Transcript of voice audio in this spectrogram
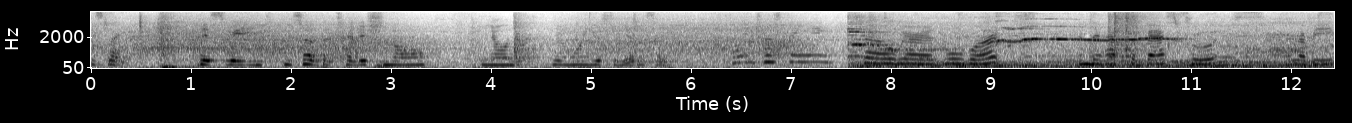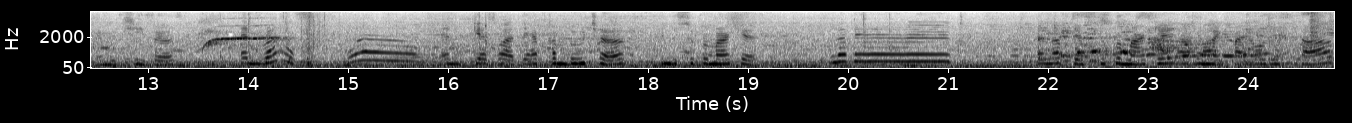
It's like this way instead of the traditional, you know, we're more used to the other side. So interesting. So we're at Woolworths and they have the best fruits. I love it and the cheeses and rusk. Wow! Guess what? They have kombucha in the supermarket. Love it! I love their supermarket. You can like buy all this stuff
